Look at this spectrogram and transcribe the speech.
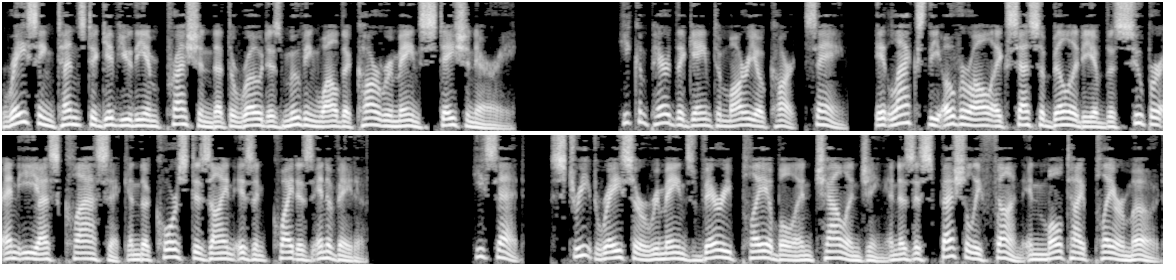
"...racing tends to give you the impression that the road is moving while the car remains stationary." He compared the game to Mario Kart, saying, it lacks the overall accessibility of the Super NES Classic and the course design isn't quite as innovative. He said, Street Racer remains very playable and challenging and is especially fun in multiplayer mode.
